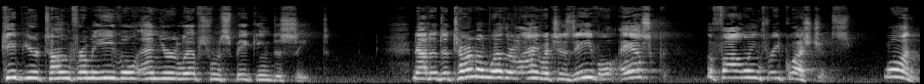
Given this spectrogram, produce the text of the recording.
Keep your tongue from evil and your lips from speaking deceit. Now to determine whether language is evil, ask the following three questions. 1.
